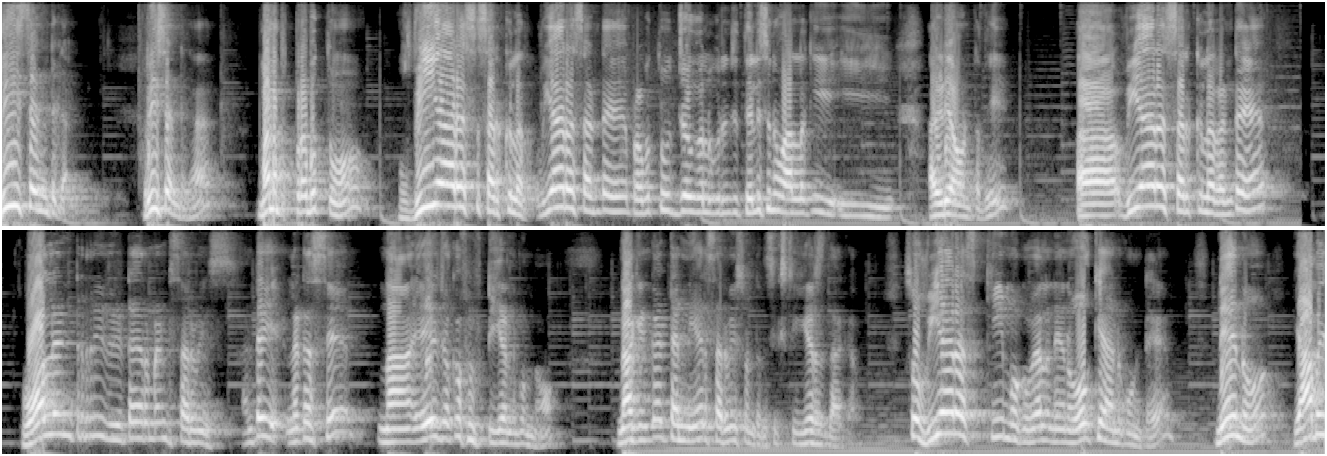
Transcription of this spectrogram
రీసెంట్గా రీసెంట్గా మన ప్రభుత్వం విఆర్ఎస్ సర్క్యులర్ విఆర్ఎస్ అంటే ప్రభుత్వ ఉద్యోగుల గురించి తెలిసిన వాళ్ళకి ఈ ఐడియా ఉంటుంది. విఆర్ఎస్ సర్క్యులర్ అంటే వాలంటరీ రిటైర్మెంట్ సర్వీస్ అంటే లెటస్సే నా ఏజ్ ఒక ఫిఫ్టీ అనుకుందాం. నాకు ఇంకా టెన్ ఇయర్స్ సర్వీస్ ఉంటుంది సిక్స్టీ ఇయర్స్ దాకా. సో విఆర్ఎస్ స్కీమ్ ఒకవేళ నేను ఓకే అనుకుంటే నేను యాభై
